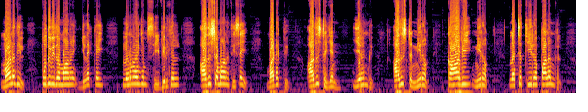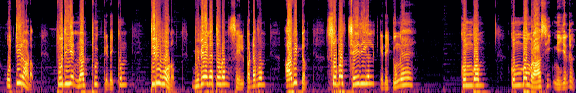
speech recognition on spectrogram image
மனதில் புதுவிதமான இலக்கை நிர்ணயம் செய்வீர்கள். அதிர்ஷ்டமான திசை வடக்கு. அதிர்ஷ்ட எண் இரண்டு. அதிர்ஷ்ட நிறம் காவி நிறம். நட்சத்திர பலன்கள். உத்திராடம். புதிய நட்பு கிடைக்கும். திருவோணம். விவேகத்துடன் செயல்படவும். அவிட்டம் சுப செய்திகள் கிடைக்குங்க. கும்பம் கும்பம் ராசி நேயர்கள்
